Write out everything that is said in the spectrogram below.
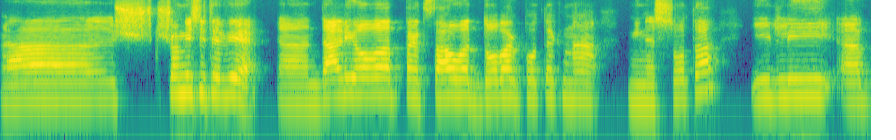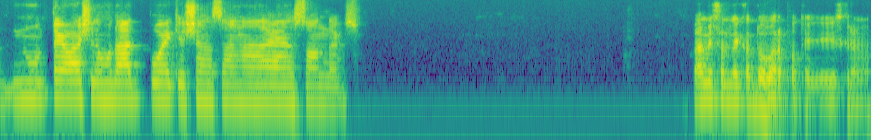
А, што мислите вие? А, дали ова представува добар потек на Минесота или а, требаше да му дадат повеќе шанса на Рајан Сондерс? Па мислам дека добар потек е искрено.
